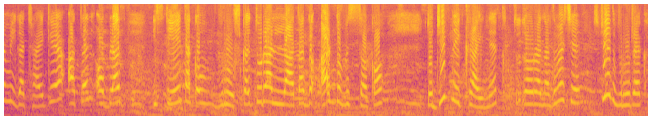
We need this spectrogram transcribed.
Jest na migacajkę, a ten obraz istnieje taką wróżkę, która lata do, aż do wysoko, do dziwnej krainy, która nazywa się Świat Wróżek.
